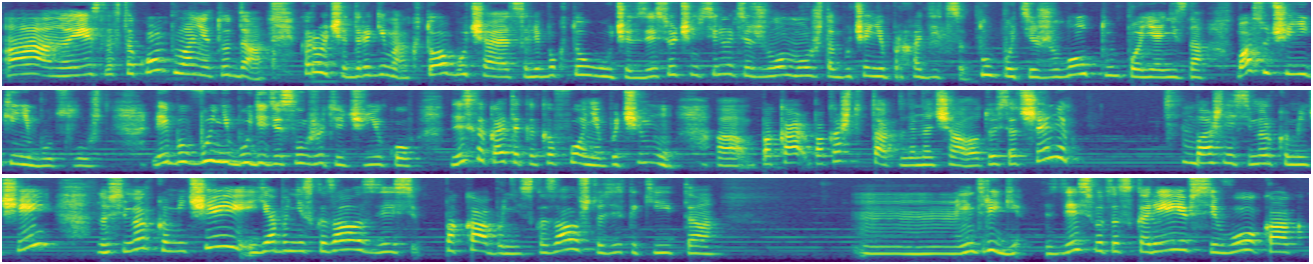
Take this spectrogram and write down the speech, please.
А, ну если в таком плане, то да. Короче, дорогие мои, кто обучается, либо кто учит, здесь очень сильно тяжело может обучение проходиться. Тупо тяжело, тупо, я не знаю, вас ученики не будут слушать, либо вы не будете слушать учеников. Здесь какая-то какофония. Почему? А, пока, пока что так, для начала. То есть отшельник башня семерка мечей, но семерка мечей, я бы не сказала здесь, пока бы не сказала, что здесь какие-то интриги. Здесь вот скорее всего как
